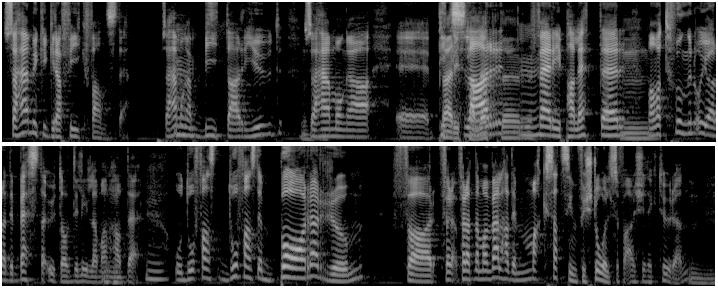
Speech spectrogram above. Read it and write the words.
så här mycket grafik fanns det. Så här många bitar ljud, så här många eh, pixlar, Färgpaletter. färgpaletter. Mm. Man var tvungen att göra det bästa utav det lilla man hade. Mm. Och då fanns, då fanns det bara rum för, för, för att när man väl hade maxat sin förståelse för arkitekturen, Mm.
